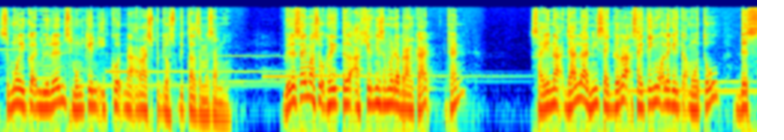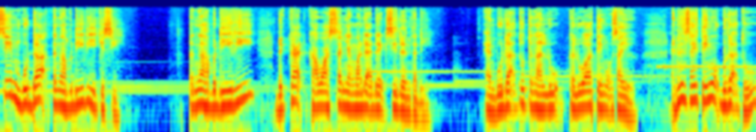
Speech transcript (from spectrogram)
Semua ikut ambulans Mungkin ikut nak rush pergi hospital sama-sama. Bila saya masuk kereta Akhirnya semua dah berangkat Kan? Saya nak jalan ni Saya gerak Saya tengok lagi dekat motor The same budak tengah berdiri ke si? Tengah berdiri Dekat kawasan yang mana ada accident tadi. And budak tu tengah lu- keluar tengok saya. And then saya tengok budak tu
